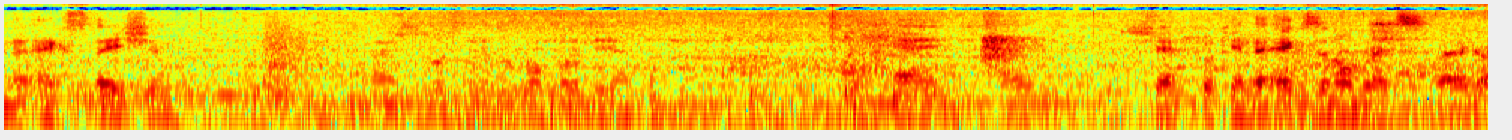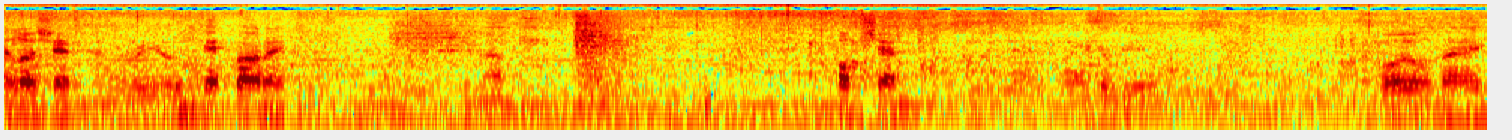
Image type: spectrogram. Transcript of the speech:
and the X station. Okay, uh, chef cooking the eggs and omelets. Hello, chef. How are you? Okay. Pop chef. Welcome to you. Boiled egg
